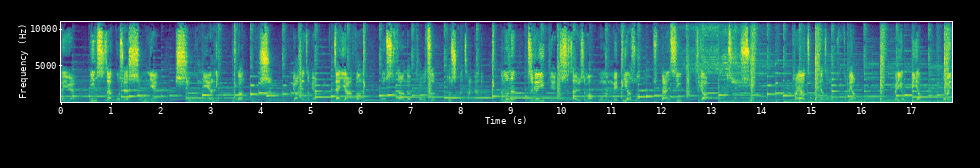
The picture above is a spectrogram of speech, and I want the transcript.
美元。因此，在过去的十五年十五年里，不管股市表现怎么样，你在雅芳。公司这样的投资都是很惨淡的。那么呢，这个一点就是在于什么？我们没必要说去担心这个指数他要怎么样怎么怎么样，没有必要。我们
